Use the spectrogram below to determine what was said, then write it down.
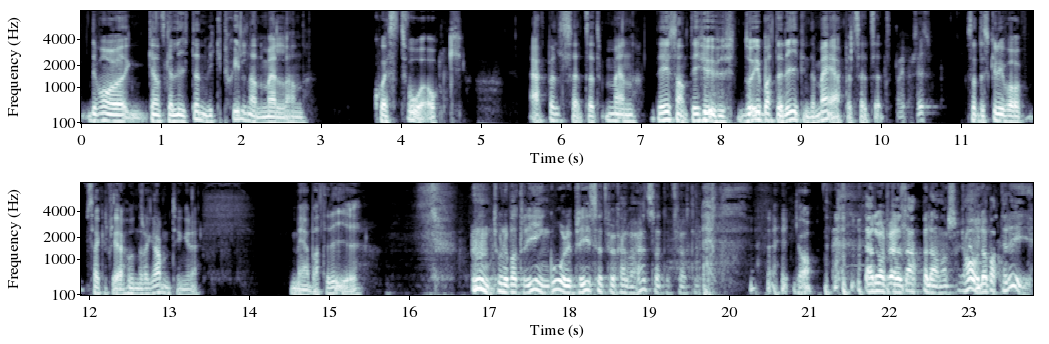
det var ganska liten viktskillnad mellan Quest 2 och Apples headset. Men det är ju sant, det är ju, då är batteriet inte med i Apples headset. Ja, precis. Så det skulle ju vara säkert flera hundra gram tyngre med batterier. Tror ni batteri ingår i priset för själva headsetet förresten? ja. Det hade varit väldigt Apple annars. Ja, du har batteri.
